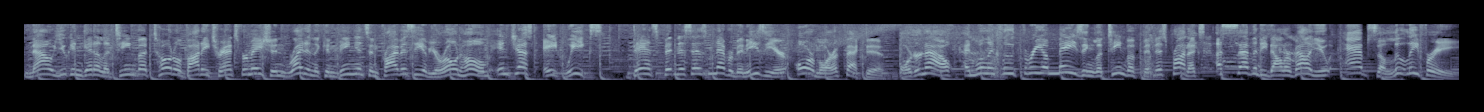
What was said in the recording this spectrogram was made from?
Now you can get a Latinva total body transformation right in the convenience and privacy of your own home in just eight weeks. Dance fitness has never been easier or more effective. Order now, and we'll include three amazing Latinva fitness products, a $70 value, absolutely free.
